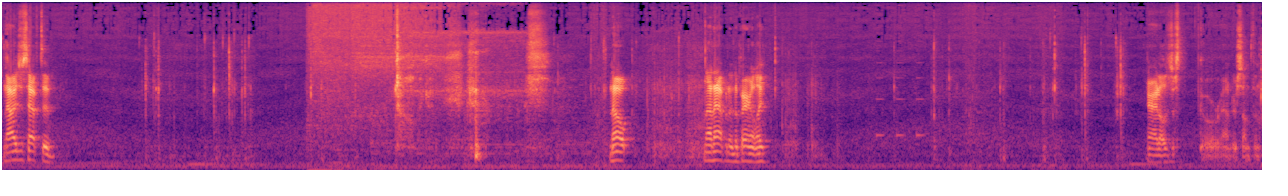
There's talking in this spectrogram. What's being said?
Now I just have to... Oh my god. no. Not happening, apparently. Alright, I'll just go around or something.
